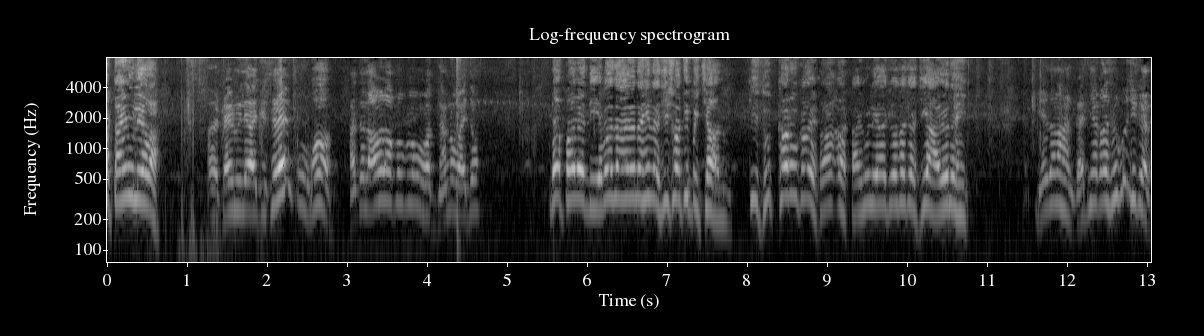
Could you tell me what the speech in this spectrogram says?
અટાણું લેવા. અટાયણું લેવા જશે હા તો લાવો આપણો પેલો વધનાનો વાયદો. ને પણ દેવા જ આવ્યો નહીં હજી શોથી પૈસા આલું. કીધું ખરું કે ટાઈમ લેવા જો છે હજી આવ્યો નહીં. બે જણા હંગાત નીકળે શું કુછી કર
